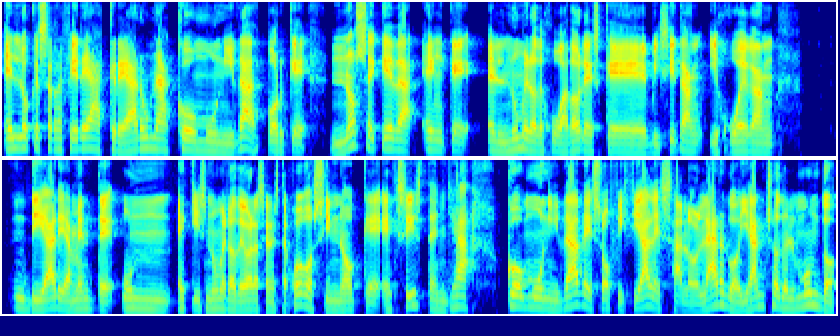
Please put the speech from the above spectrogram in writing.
en lo que se refiere a crear una comunidad, porque no se queda en que el número de jugadores que visitan y juegan diariamente un X número de horas en este juego, sino que existen ya comunidades oficiales a lo largo y ancho del mundo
